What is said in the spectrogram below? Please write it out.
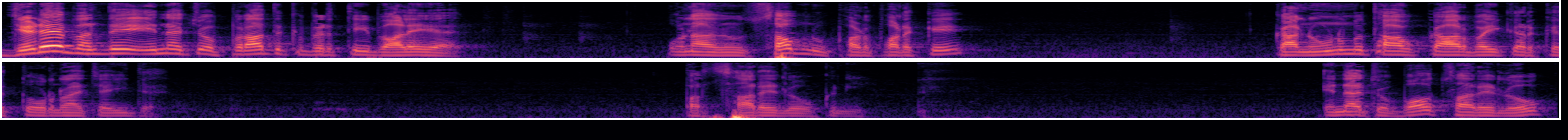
ਜਿਹੜੇ ਬੰਦੇ ਇਹਨਾਂ ਚੋਂ ਅਪਰਾਧਿਕ ਬਿਰਤੀ ਵਾਲੇ ਹੈ, ਉਹਨਾਂ ਨੂੰ ਸਭ ਨੂੰ ਫੜ ਫੜ ਕੇ ਕਾਨੂੰਨ ਮੁਤਾਬਕ ਕਾਰਵਾਈ ਕਰਕੇ ਤੋਰਨਾ ਚਾਹੀਦਾ ਪਰ ਸਾਰੇ ਲੋਕ ਨਹੀਂ। ਇਹਨਾਂ ਚੋਂ ਬਹੁਤ ਸਾਰੇ ਲੋਕ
